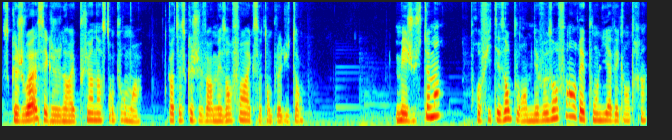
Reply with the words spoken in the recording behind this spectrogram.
Ce que je vois, c'est que je n'aurai plus un instant pour moi. Quand est-ce que je vais voir mes enfants avec cet emploi du temps? Mais justement, profitez-en pour emmener vos enfants, répond Lee avec entrain.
